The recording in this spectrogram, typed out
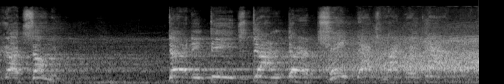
got some dirty deeds done dirt cheap. That's what we got.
